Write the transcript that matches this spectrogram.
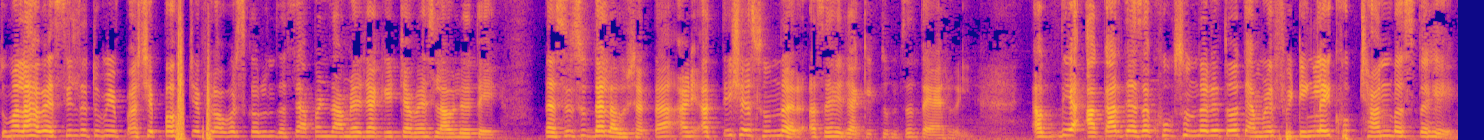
तुम्हाला हवे असतील तर तुम्ही असे पफचे फ्लॉवर्स करून जसे आपण जांभळ्या जॅकेटच्या वेळेस लावले होते तसेसुद्धा लावू शकता. आणि अतिशय सुंदर असं हे जॅकेट तुमचं तयार होईल. अगदी आकार त्याचा खूप सुंदर येतो त्यामुळे फिटिंगलाही खूप छान बसतं हे.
